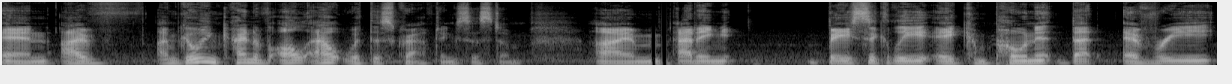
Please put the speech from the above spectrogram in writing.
and I've I'm going kind of all out with this crafting system. I'm adding basically a component that every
